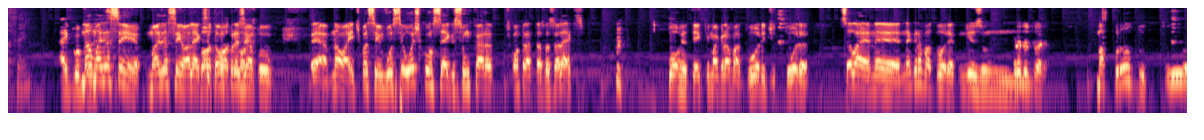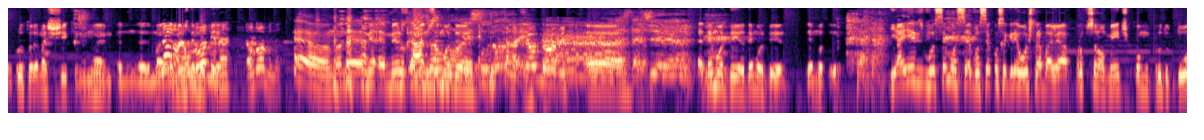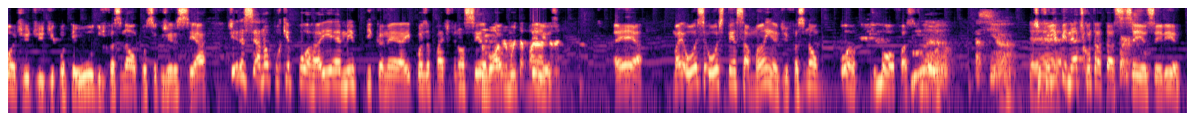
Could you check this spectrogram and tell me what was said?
Não, mas assim, mas assim, Alex, Volta, então, volta, por exemplo, é, não, aí tipo assim, você hoje consegue, se um cara te contratar, você fala assim, Alex, porra, eu tenho aqui uma gravadora, editora, sei lá, é, né, não é gravadora, é como diz, um, Produtora. Uma produtora, produtora é mais chique, né, não é, é, é, Não, é é menos o demodê. nome, né? É o nome, né? É, não, não é, é, é menos, No caso, é menos é o nome. demodê. Estudou também. Esse é o nome. Ah, É. você tá tirando. É demodê, é demodê. demodê. E aí você, consegue, você conseguiria hoje trabalhar profissionalmente como produtor de, de, de conteúdo, de falar assim, não, eu consigo gerenciar. Gerenciar não, porque, porra, aí é meio pica, né? Aí coisa parte financeira. Envolve tal, muita parada, beleza. né? É. Mas hoje, hoje tem essa manha de falar assim, não, porra, de boa, eu faço de boa. Assim, ó. Se o é, Felipe Neto contratasse, você seria?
